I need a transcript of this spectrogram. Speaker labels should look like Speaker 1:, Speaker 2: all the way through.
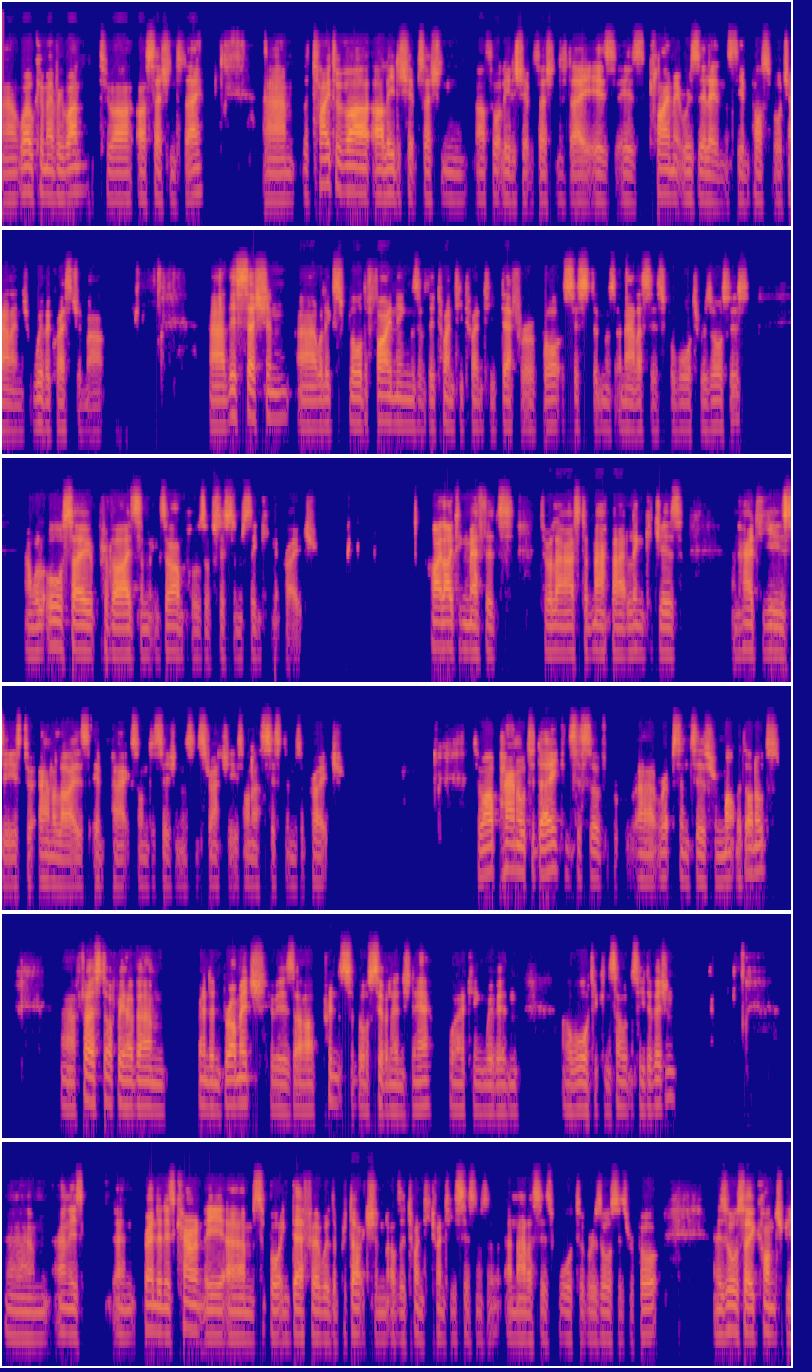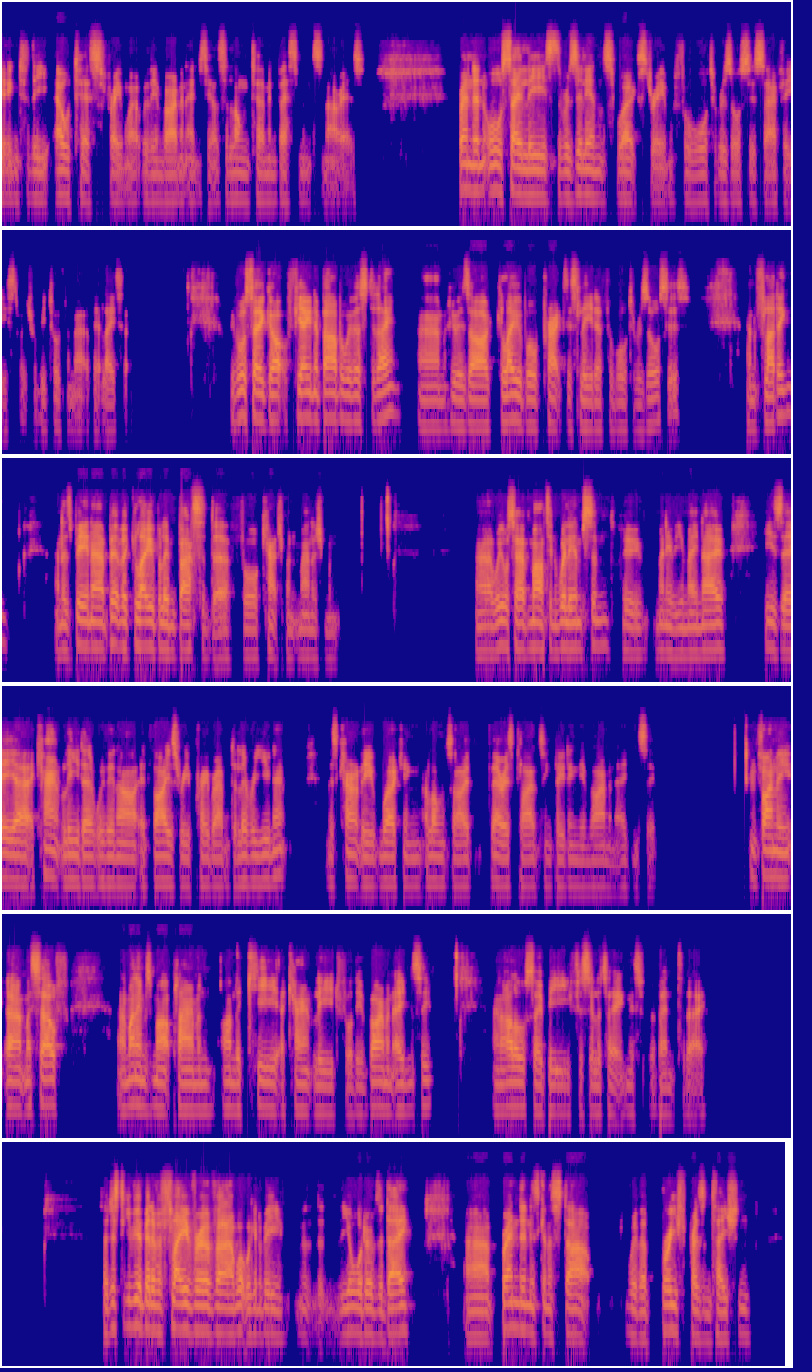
Speaker 1: Uh, welcome everyone to our, our session today. Um, the title of our, our leadership session, our thought leadership session today is, is Climate Resilience, the Impossible Challenge with a question mark. Uh, this session uh, will explore the findings of the 2020 DEFRA report, Systems Analysis for Water Resources, and will also provide some examples of systems thinking approach, highlighting methods to allow us to map out linkages and how to use these to analyze impacts on decisions and strategies on a systems approach. So our panel today consists of uh, representatives from Mott MacDonald's. Uh, first off, we have um, Brendan Bromage, who is our principal civil engineer working within our water consultancy division. Um, and is and Brendan is currently um, supporting DEFRA with the production of the 2020 Systems Analysis Water Resources Report, and is also contributing to the LTIS framework with the Environment Agency. That's the long-term investment scenarios. Brendan also leads the resilience work stream for Water Resources Southeast, which we'll be talking about a bit later. We've also got Fiona Barber with us today, um, who is our global practice leader for water resources and flooding, and has been a bit of a global ambassador for catchment management uh, we also have Martin Williamson, who many of you may know. He's a uh, account leader within our advisory program delivery unit and is currently working alongside various clients, including the Environment Agency. And finally, uh, myself, uh, my name is Mark Plowman. I'm the key account lead for the Environment Agency, and I'll also be facilitating this event today. So just to give you a bit of a flavour of uh, what we're going to be, the, the order of the day, uh, Brendan is going to start with a brief presentation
